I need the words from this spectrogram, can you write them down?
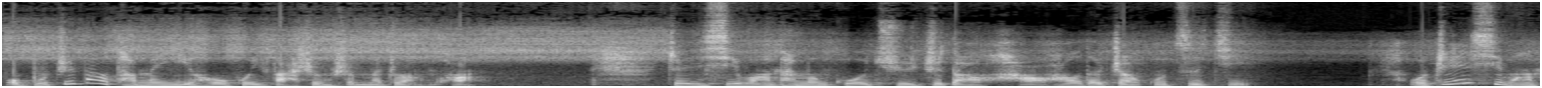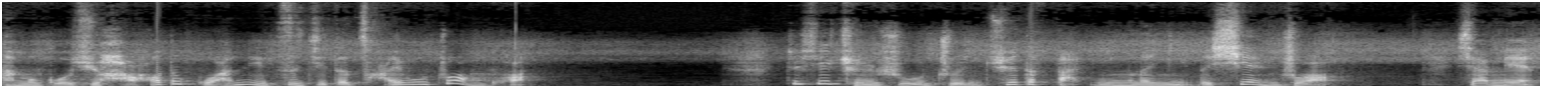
我不知道他们以后会发生什么状况。真希望他们过去知道好好的照顾自己，我真希望他们过去好好的管理自己的财务状况。这些陈述准确的反映了你的现状。下面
